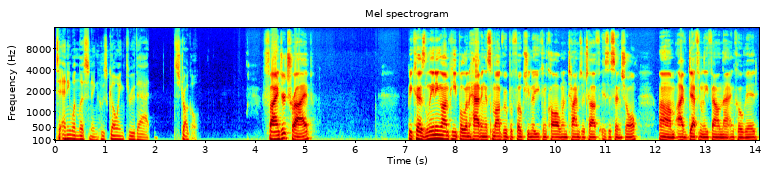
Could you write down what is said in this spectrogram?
to anyone listening who's going through that struggle? Find your tribe because leaning on people and having a small group of folks you know you can call when times are tough is essential. Um, I've definitely found that in COVID.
